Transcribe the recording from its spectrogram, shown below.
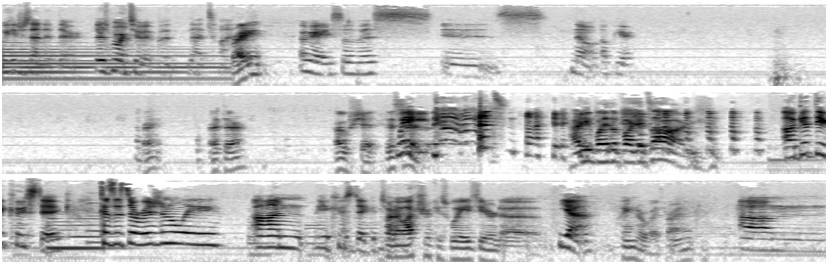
We can just end it there. There's more to it, but that's fine. Right? Okay, so this is no up here. Right? Right there? Oh shit. This Wait, is that's not it. How do you play the fucking song? I'll get the acoustic because it's originally on the acoustic guitar. but electric is way easier to yeah. Finger with, right? Um.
